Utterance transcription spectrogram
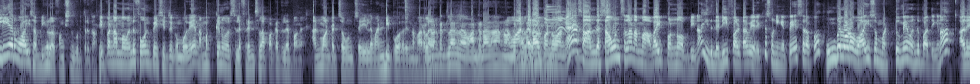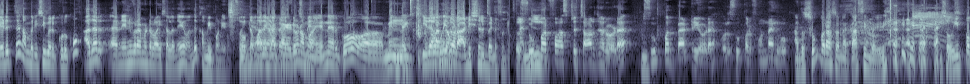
கிளியர் வாய்ஸ் அப்படிங்கிற ஒரு ஃபங்க்ஷன் கொடுத்துருக்காங்க. இப்போ நம்ம வந்து ஃபோன் பேசிட்டு இருக்கும் போதே நமக்குன்னு ஒரு சில ஃப்ரெண்ட்ஸ் எல்லாம் பக்கத்துல இருப்பாங்க. அன்வான்ட் சவுண்ட்ஸ் இல்ல வண்டி போறது இந்த மாதிரிலாம் நம்ம வாண்டடா. பண்ணுவாங்க. சோ அந்த சவுண்ட்ஸ் எல்லாம் நம்ம அவாய்ட் பண்ணோம் அப்படின்னா இதுல டிஃபால்ட்டாவே இருக்கு. சோ நீங்க பேசுறப்போ உங்களோட வாய்ஸ் மட்டுமே வந்து பாத்தீங்கன்னா அதை எடுத்து நம்ம ரிசீவருக்கு கொடுக்கும். அதர் என்விரான்மெண்டல் வாய்ஸ் எல்லாமே வந்து கம்மி பண்ணிடும் சோ இந்த ஆயிடும். நம்ம மாதிரி என்ன இருக்கோ மீன் லைக் இதெல்லாமே இதோட அடிஷனல் பெனிஃபிட் சூப்பர் ஃபாஸ்ட் சார்ஜரோட சூப்பர் பேட்டரியோட ஒரு சூப்பர் ஃபோன் தான் ஓப்போ அது சூப்பரா சொன்ன காசிம் பாய் சோ இப்போ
